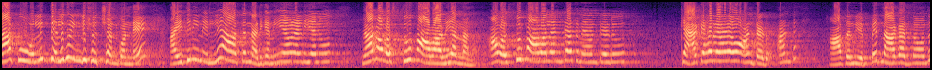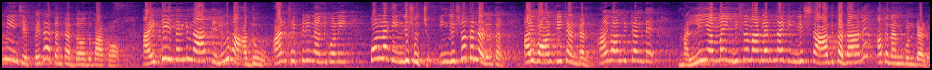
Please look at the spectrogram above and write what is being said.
నాకు ఓన్లీ తెలుగు ఇంగ్లీష్ వచ్చు అనుకోండి. అయితే నేను వెళ్ళి అతన్ని అడిగాను. ఏమని అడిగాను? నాకు ఆ వస్తువు కావాలి అన్నాను. ఆ వస్తువు కావాలంటే అతను ఏమంటాడు? క్యాకెహరాయో అంటాడు. అంటే అతను చెప్పేది నాకు అర్థం నేను చెప్పేది అతనికి అర్థం పాపం. అయితే ఇతనికి నా తెలుగు రాదు అని చెప్పి నేను అనుకొని పోనీ నాకు ఇంగ్లీష్ వచ్చు. ఇంగ్లీష్లో అతను అడుగుతాను. ఐ వాంట్ ఇట్ అంటాను. ఐ వాంట్ ఇట్ అంటే మళ్ళీ ఈ అమ్మాయి ఇంగ్లీష్లో మాట్లాడితే నాకు ఇంగ్లీష్ రాదు కదా అని అతను అనుకుంటాడు.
